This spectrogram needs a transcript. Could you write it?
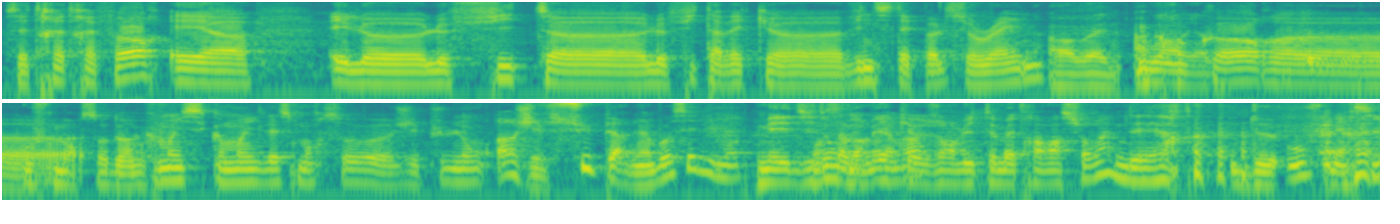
C'est très très fort et, euh, et le, le feat euh, le feat avec euh, Vince Staples sur Rain Ah ouais ou encore euh, Ouf morceau de ouf. comment il comment il laisse ce morceau j'ai plus le nom oh j'ai super bien bossé dis-moi Mais dis donc mec j'ai envie de te mettre un 20 sur 20 MDR. de ouf merci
